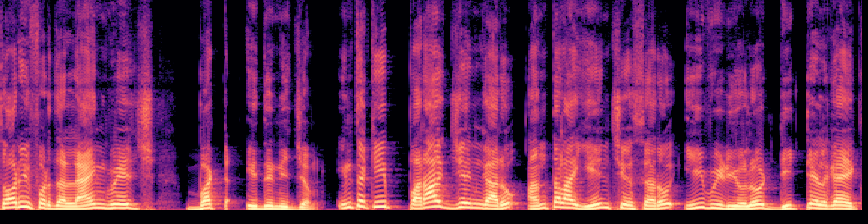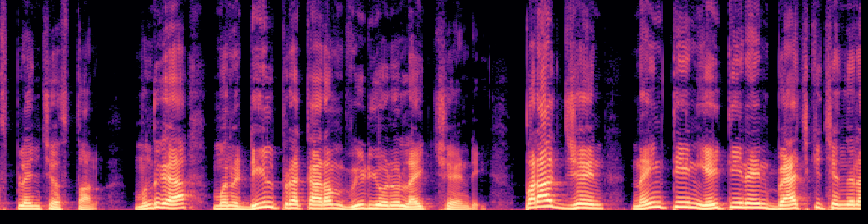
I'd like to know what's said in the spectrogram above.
Sorry for the language but ఇది నిజం. ఇంతకీ పరాగ్ జైన్ గారు అంతలా ఏం చేశారో ఈ వీడియోలో డీటెయిల్గా ఎక్స్ప్లెయిన్ చేస్తాను. ముందుగా మన డీల్ ప్రకారం వీడియోను లైక్ చేయండి. Parag Jain nineteen eighty nine బ్యాచ్కి చెందిన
